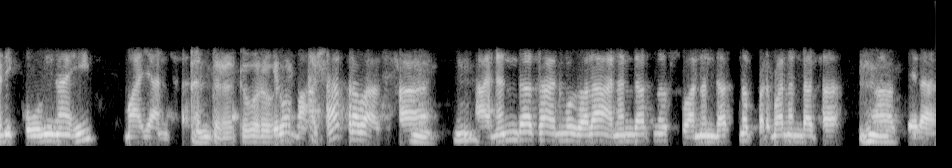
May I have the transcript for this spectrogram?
आणि कोणी नाही माझ्या अंतरात तेव्हा माझा प्रवास हा. आनंदाचा अनुभव झाला आनंदातनं स्वानंदातनं परमानंदाचा. हा केला.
